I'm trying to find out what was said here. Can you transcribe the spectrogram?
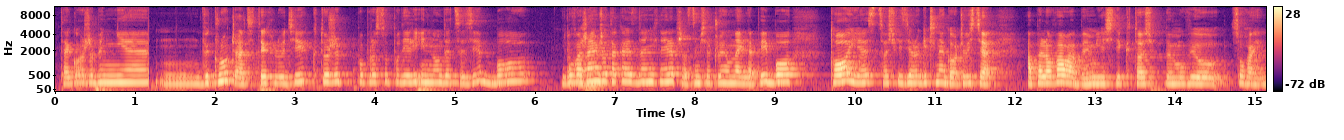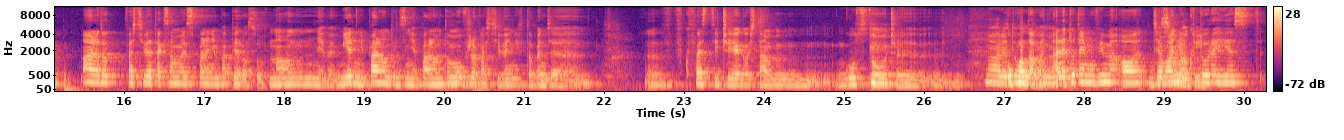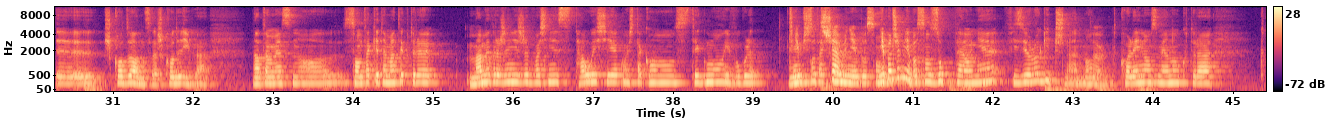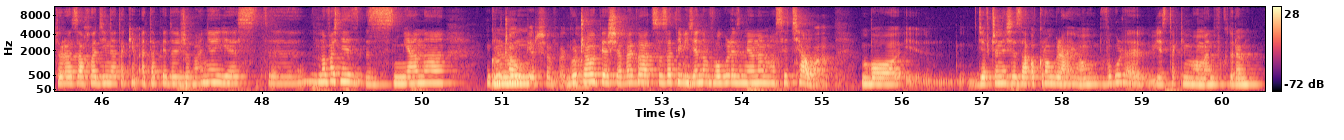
tego, żeby nie mm, wykluczać tych ludzi, którzy po prostu podjęli inną decyzję, bo Dokładnie. uważają, że taka jest dla nich najlepsza, z tym się czują najlepiej, bo to jest coś fizjologicznego. Oczywiście apelowałabym, jeśli ktoś by mówił, słuchaj, no ale to właściwie tak samo jest z paleniem papierosów. No nie wiem, jedni palą, drudzy nie palą, to mów, że właściwie niech to będzie e, w kwestii czyjegoś tam gustu czy no, ale upodobań. Ale tutaj mówimy o działaniu, które jest y, szkodzące, szkodliwe. Natomiast no, są takie tematy, które mamy wrażenie, że właśnie stały się jakąś taką stygmą i w ogóle Niepotrzebnie, takim, bo są... Niepotrzebnie, bo są zupełnie fizjologiczne. No, tak. Kolejną zmianą, która, która zachodzi na takim etapie dojrzewania jest y, no właśnie zmiana gruczołu mm, piersiowego. Gruczołu piersiowego, a co za tym idzie, no w ogóle zmiana masy ciała, bo y, dziewczyny się zaokrąglają. W ogóle jest taki moment, w którym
